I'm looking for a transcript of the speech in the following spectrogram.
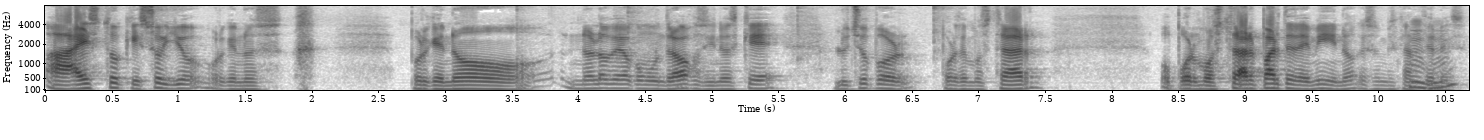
a esto que soy yo, porque no es, porque no, no lo veo como un trabajo, sino es que lucho por, por demostrar o por mostrar parte de mí, ¿no? Que son mis canciones.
